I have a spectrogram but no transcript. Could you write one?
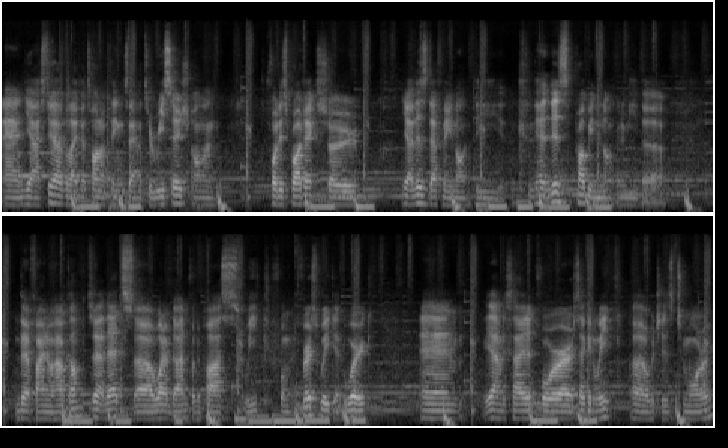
and yeah I still have like a ton of things I have to research on for this project so yeah this is definitely not the this is probably not gonna be the the final outcome. So yeah, that's uh, what I've done for the past week, for my first week at work. And yeah, I'm excited for second week, uh, which is tomorrow.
